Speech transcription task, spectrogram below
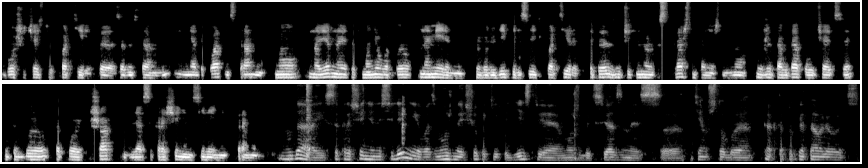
большей частью в квартире. Это, с одной стороны, неадекватно, странно, но, наверное, этот маневр был намеренным, чтобы людей переселить в квартиры. Это звучит немного страшно, конечно, но уже тогда, получается, это был такой шаг для сокращения населения в стране. Ну да, и сокращение населения, возможно, еще какие-то действия, может быть, связанные с э, тем, чтобы как-то подготавливать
